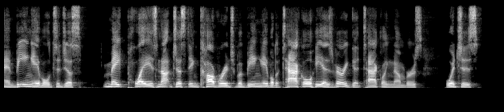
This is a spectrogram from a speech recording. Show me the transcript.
and being able to just make plays, not just in coverage, but being able to tackle. He has very good tackling numbers, which is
